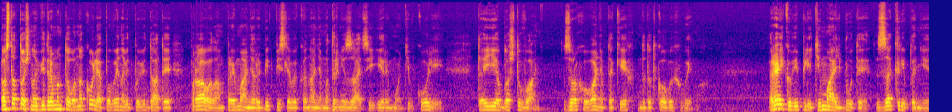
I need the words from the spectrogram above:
Остаточно відремонтована колія повинна відповідати правилам приймання робіт після виконання модернізації і ремонтів колії та її облаштувань з урахуванням таких додаткових вимог. Рейкові пліті мають бути закріплені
